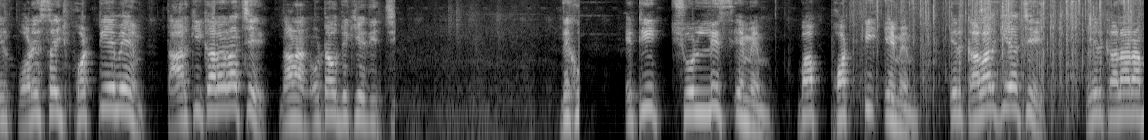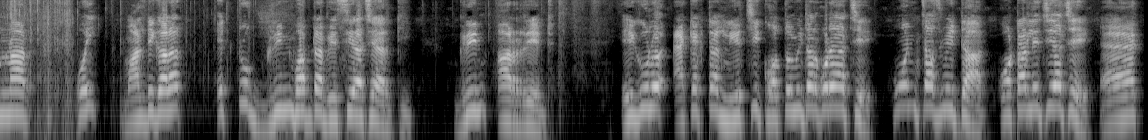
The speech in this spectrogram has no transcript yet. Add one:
এর পরের সাইজ ফর্টি এমএম তার কি কালার আছে? দাঁড়ান, ওটাও দেখিয়ে দিচ্ছি। দেখুন, এটি চল্লিশ এমএম বা ফর্টি এমএম এর কালার কি আছে? এর কালার আপনার ওই মাল্টি কালার একটু গ্রিন ভাবটা বেশি আছে আর কি। গ্রিন আর রেড এইগুলো এক একটা লেচি কত মিটার করে আছে? পঞ্চাশ মিটার। কটা লেচি আছে? এক,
